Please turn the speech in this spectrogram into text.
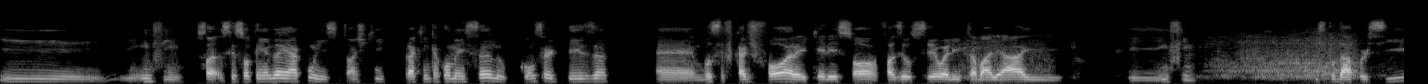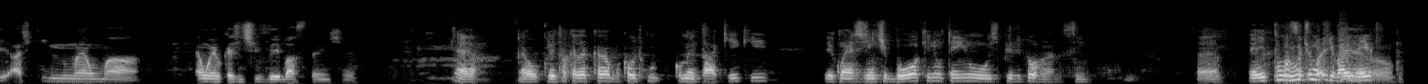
e, enfim, só, você só tem a ganhar com isso. Então, acho que para quem está começando, com certeza, é, você ficar de fora e querer só fazer o seu ali, trabalhar e, e, enfim, estudar por si, acho que não é uma. É um erro que a gente vê bastante, né? É, é o Cleiton acabou de comentar aqui que ele conhece gente boa que não tem o espírito rano, sim. É. E por último, que vai ter, meio que.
